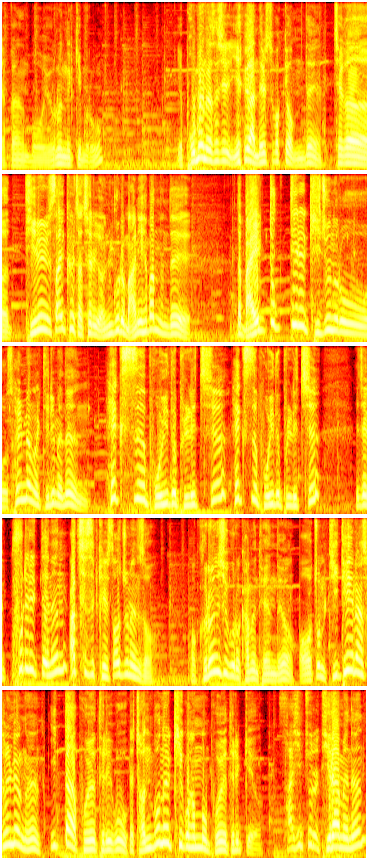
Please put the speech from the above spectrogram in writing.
약간 뭐 요런 느낌으로. 이게 보면은 사실 이해가 안 될 수밖에 없는데 제가 딜 사이클 자체를 연구를 많이 해봤는데 일단 말뚝딜 기준으로 설명을 드리면은 헥스 보이드 블리츠 헥스 보이드 블리츠 이제 쿨일 때는 아츠 스킬 써주면서 어, 그런 식으로 가면 되는데요. 어, 좀 디테일한 설명은 이따 보여드리고 전본을 키고 한번 보여드릴게요. 40초를 딜하면은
